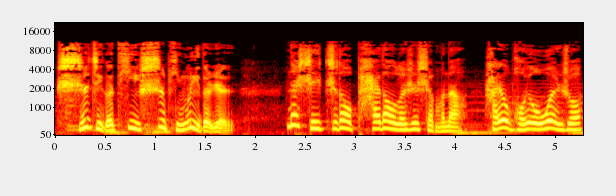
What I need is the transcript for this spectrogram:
十几个 T 视频里的人，那谁知道拍到的是什么呢？还有朋友问说，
